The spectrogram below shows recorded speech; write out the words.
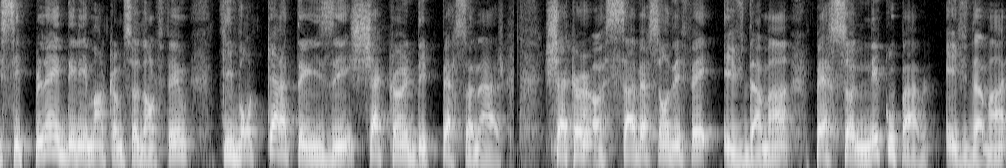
c'est plein d'éléments comme ça dans le film qui vont caractériser chacun des personnages. Chacun a sa version des faits, évidemment. Personne n'est coupable, évidemment.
